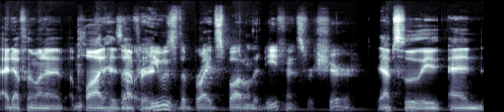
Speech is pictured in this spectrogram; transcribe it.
I, I definitely want to applaud his Oh, effort. He was the bright spot on the defense for sure. Absolutely. And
